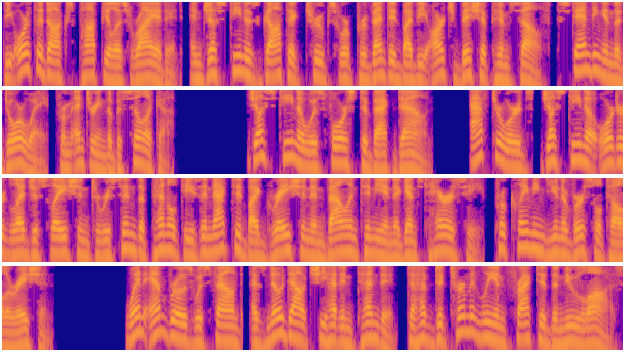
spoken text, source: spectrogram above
the Orthodox populace rioted, and Justina's Gothic troops were prevented by the archbishop himself, standing in the doorway, from entering the basilica. Justina was forced to back down. Afterwards, Justina ordered legislation to rescind the penalties enacted by Gratian and Valentinian against heresy, proclaiming universal toleration. When Ambrose was found, as no doubt she had intended, to have determinedly infracted the new laws,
